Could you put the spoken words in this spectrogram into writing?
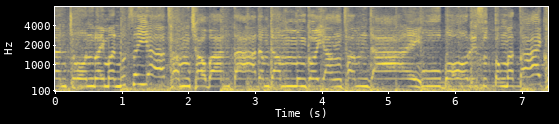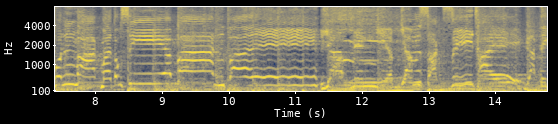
านโจรไรมนุษยธรรม ชาวบ้านตาดำๆมึงก็ยังทำได้ ผู้บริสุทธิ์ต้องมาตายคนมากมายต้องเสียบ้านไปย่าหมินเหยียบย่ำศักดิ์ศรีไทยกติ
